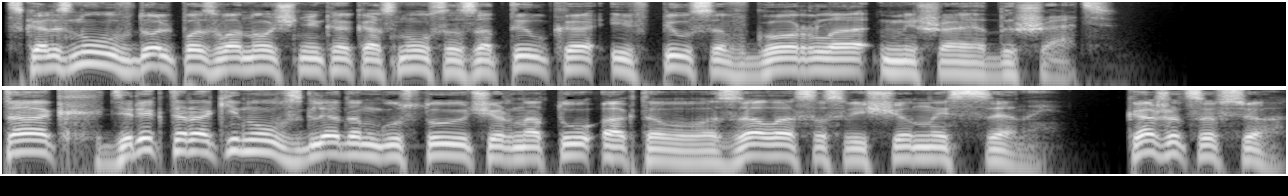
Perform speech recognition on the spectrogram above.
скользнул вдоль позвоночника, коснулся затылка и впился в горло, мешая дышать. Так, директор окинул взглядом густую черноту актового зала с освещенной сценой. Кажется, все.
